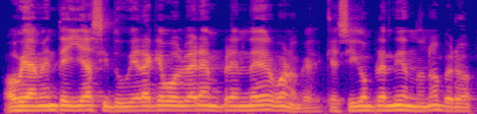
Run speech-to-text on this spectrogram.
Obviamente ya si tuviera que volver a emprender, bueno, que, que sigo emprendiendo, ¿no? Pero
